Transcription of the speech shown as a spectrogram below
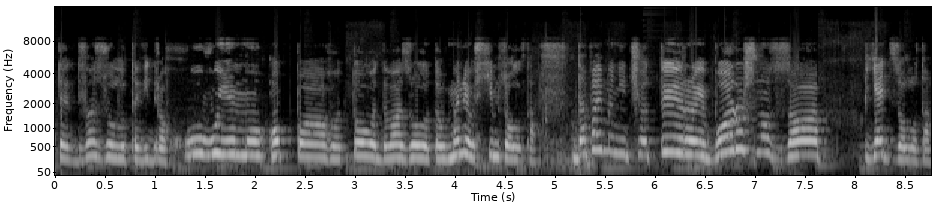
Так, два золота відраховуємо. Опа, готово, два золота. У мене ось сім золота. Давай мені чотири борошно за п'ять золота.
